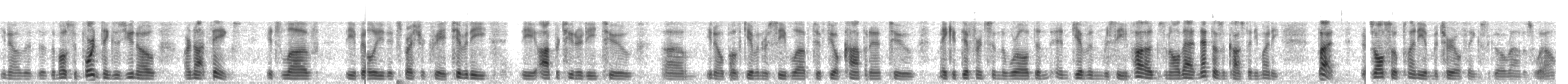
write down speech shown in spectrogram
you know, the, the, the most important things, as you know, are not things. It's love, the ability to express your creativity, the opportunity to, um, you know, both give and receive love, to feel competent, to make a difference in the world, and, and give and receive hugs and all that. And that doesn't cost any money. But there's also plenty of material things to go around as well.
